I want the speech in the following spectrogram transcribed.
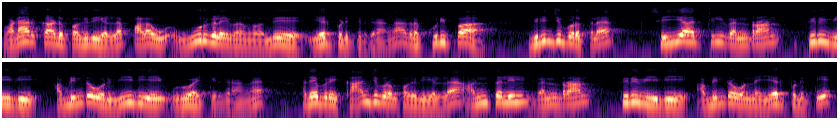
வடார்காடு பகுதிகளில் பல ஊ- ஊர்களை இவங்க வந்து ஏற்படுத்தியிருக்கிறாங்க. அதில் குறிப்பாக விரிஞ்சிபுரத்தில் செய்யாற்றில் வென்றான் திருவீதி அப்படின்ற ஒரு வீதியை உருவாக்கியிருக்கிறாங்க. அதேபோல் காஞ்சிபுரம் பகுதிகளில் அன்தலில் வென்றான் திருவீதி அப்படின்ற ஒன்றை ஏற்படுத்தி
